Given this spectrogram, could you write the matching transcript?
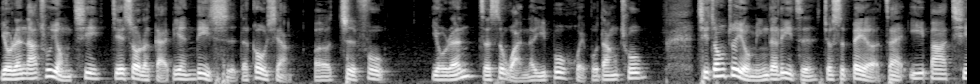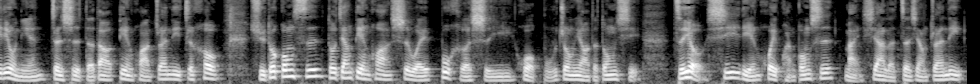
有人拿出勇气，接受了改变历史的构想而致富；有人则是晚了一步，悔不当初。其中最有名的例子就是贝尔在一八七六年正式得到电话专利之后，许多公司都将电话视为不合时宜或不重要的东西，只有西联汇款公司买下了这项专利。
